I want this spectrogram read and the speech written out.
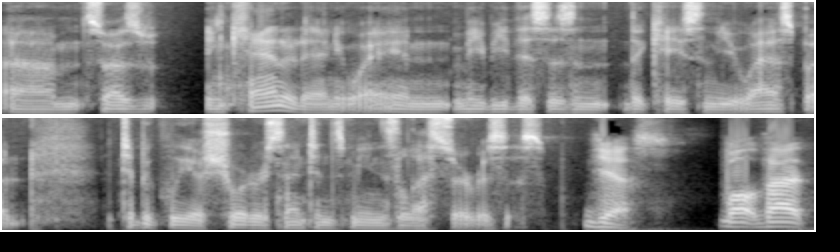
Um, so as in Canada anyway, and maybe this isn't the case in the US, but typically a shorter sentence means less services. Yes. Well, that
